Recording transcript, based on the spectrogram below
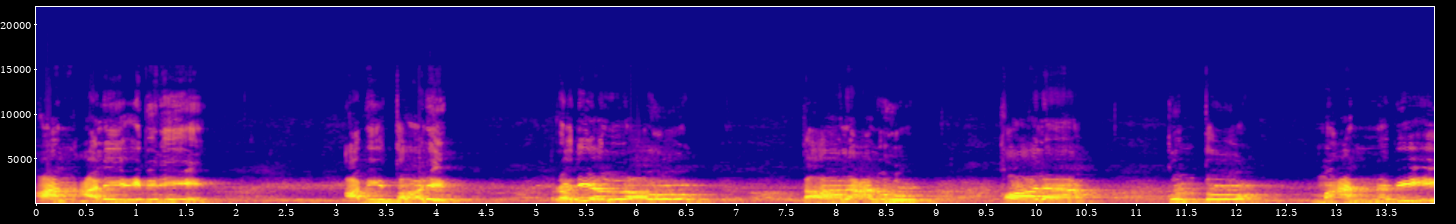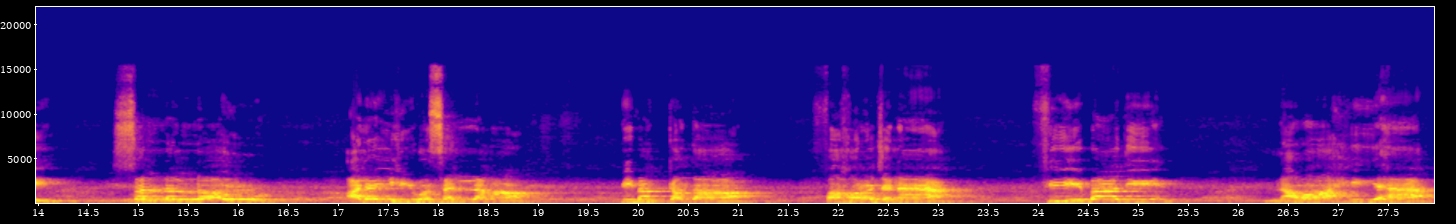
عن علي بن أبي طالب رضي الله تعالى عنه قال كنت مع النبي صلى الله عليه وسلم بمكة فخرجنا في بعض نواحيها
